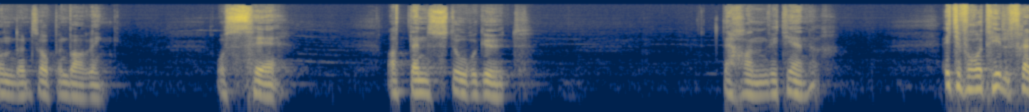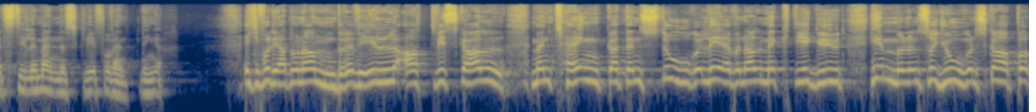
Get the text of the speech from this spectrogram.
Åndens åpenbaring, å se at den store Gud det er Han vi tjener. Ikke for å tilfredsstille menneskelige forventninger. Ikke fordi at noen andre vil at vi skal, men tenk at den store, levende, allmektige Gud, himmelens og jordens skaper,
